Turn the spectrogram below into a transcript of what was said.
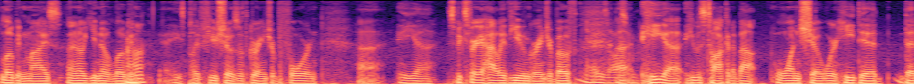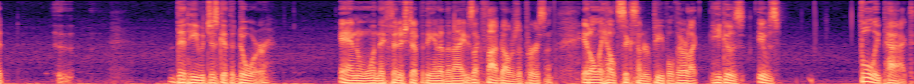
Logan Mize. I know you know Logan. Uh-huh. He's played a few shows with Granger before, and uh, he uh, speaks very highly of you and Granger both. Yeah, he's Uh, awesome. he uh, he was talking about one show where he did that uh, that he would just get the door, and when they finished up at the end of the night, it was like five dollars a person. It only held six hundred people. They were like, he goes, it was fully packed.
